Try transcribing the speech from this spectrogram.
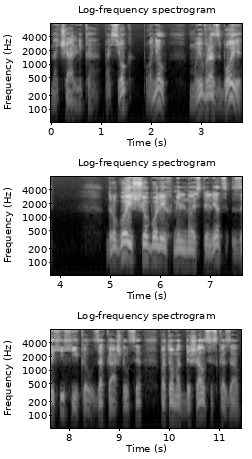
Начальника посек, понял? Мы в разбое". Другой еще более хмельной стрелец захихикал, закашлялся, потом отдышался, сказал:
